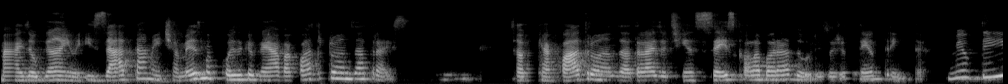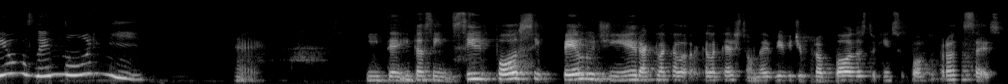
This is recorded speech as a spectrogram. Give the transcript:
mas eu ganho exatamente a mesma coisa que eu ganhava há quatro anos atrás. Só que há quatro anos atrás eu tinha seis colaboradores, hoje eu tenho 30. Meu Deus, é enorme! É. Então, assim, se fosse pelo dinheiro, aquela, aquela, aquela questão, né? Vive de propósito quem suporta o processo.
